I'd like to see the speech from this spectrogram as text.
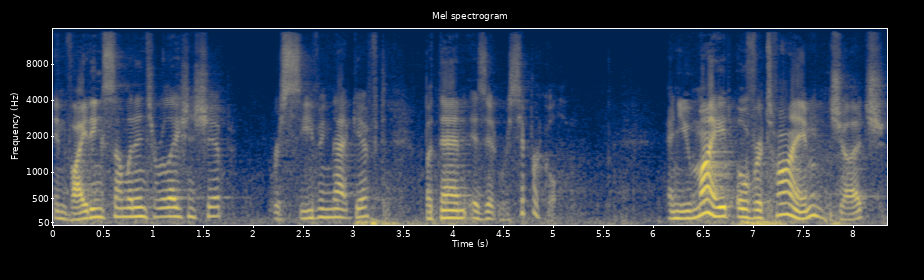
inviting someone into relationship, receiving that gift, but then is it reciprocal? And you might, over time, judge,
